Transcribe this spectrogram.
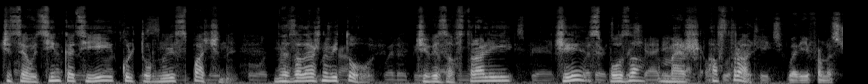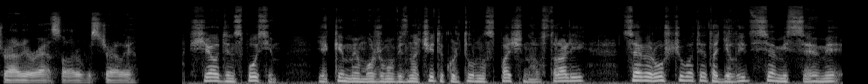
чи це оцінка цієї культурної спадщини, незалежно від того, чи ви з Австралії, чи з-поза меж Австралії. Ще один спосіб, яким ми можемо відзначити культурну спадщину Австралії, це вирощувати та ділитися місцевими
